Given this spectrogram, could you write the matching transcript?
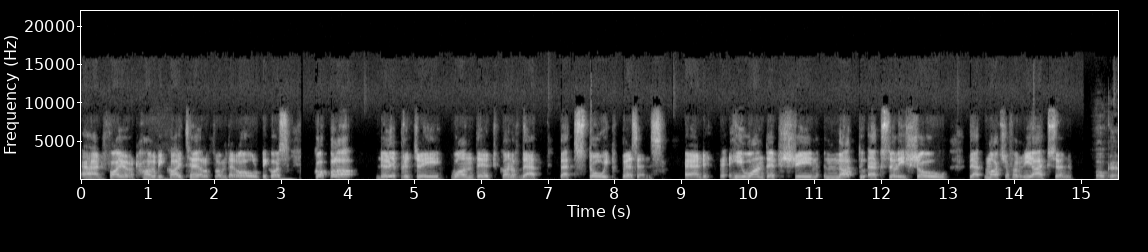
and fired Harvey Keitel from the role because Coppola deliberately wanted kind of that that stoic presence and he wanted Sheen not to actually show that much of a reaction okay.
